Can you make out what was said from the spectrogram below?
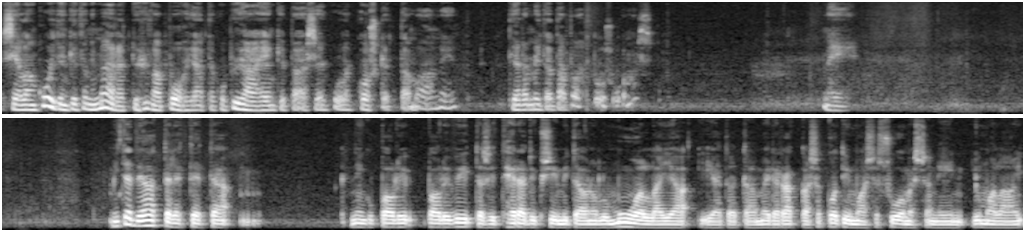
siellä on kuitenkin määrätty hyvä pohja, että kun pyhä henki pääsee kuule koskettamaan, niin tiedä mitä tapahtuu Suomessa. Niin. Mitä te ajattelette, että niin kuin Pauli, Pauli viittasit herätyksiin, mitä on ollut muualla ja, ja tota, meidän rakkaassa kotimaassa Suomessa, niin Jumala on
